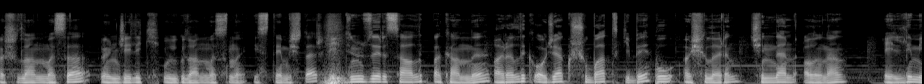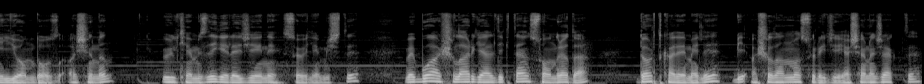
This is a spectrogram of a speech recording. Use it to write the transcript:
aşılanması öncelik uygulanmasını istemişler. Bildiğiniz üzere Sağlık Bakanlığı Aralık, Ocak, Şubat gibi bu aşıların Çin'den alınan 50 milyon doz aşının ülkemize geleceğini söylemişti. Ve bu aşılar geldikten sonra da 4 kademeli bir aşılanma süreci yaşanacaktı.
